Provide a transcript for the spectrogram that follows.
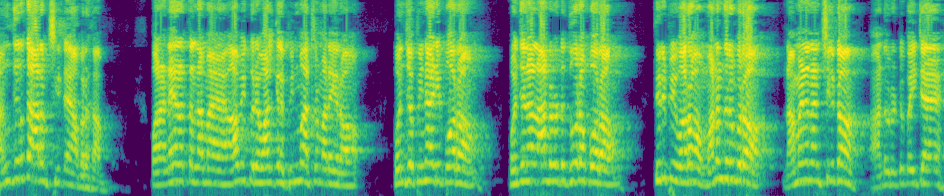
அங்கிருந்து ஆரம்பிச்சுட்டேன் அபிரகாம் பல நேரத்துல நம்ம ஆவிக்குரிய வாழ்க்கையில பின்மாற்றம் அடைகிறோம். கொஞ்சம் பின்னாடி போறோம். கொஞ்ச நாள் ஆண்டு தூரம் போறோம். திருப்பி வரோம் மனம் திரும்புறோம். நம்ம என்ன நினைச்சுக்கிட்டோம்? ஆண்டு விட்டு போயிட்டேன்.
